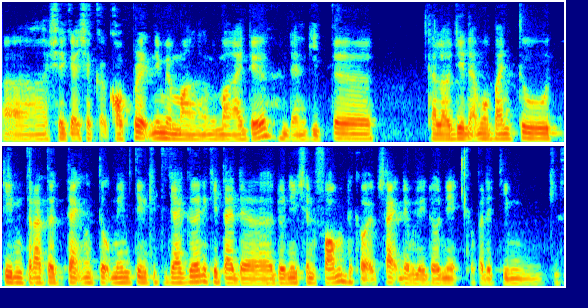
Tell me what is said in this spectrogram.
uh, syarikat-syarikat corporate ni memang memang ada. Dan kita kalau dia nak membantu tim Teratur Tech untuk maintain kita jaga ni kita ada donation form dekat website. Dia boleh donate kepada tim kita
